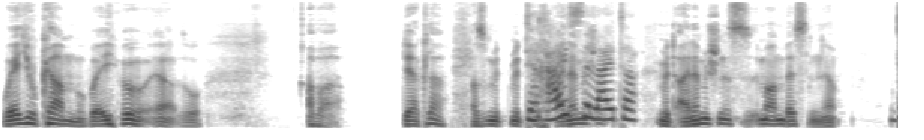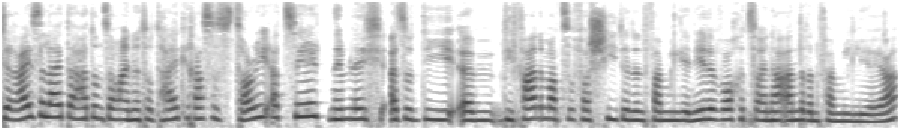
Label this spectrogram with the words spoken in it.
where you come, where you, ja, so. Aber, ja klar, also mit, mit, Der mit Einheimischen- Reiseleiter- Mit Einheimischen ist es immer am besten, ja. Der Reiseleiter hat uns auch eine total krasse Story erzählt, nämlich, also die, ähm, die fahren immer zu verschiedenen Familien, jede Woche zu einer anderen Familie, ja.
